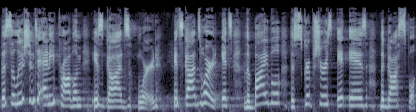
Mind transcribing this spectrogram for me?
the solution to any problem is God's word. It's God's word. It's the Bible, the scriptures. It is the gospel.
